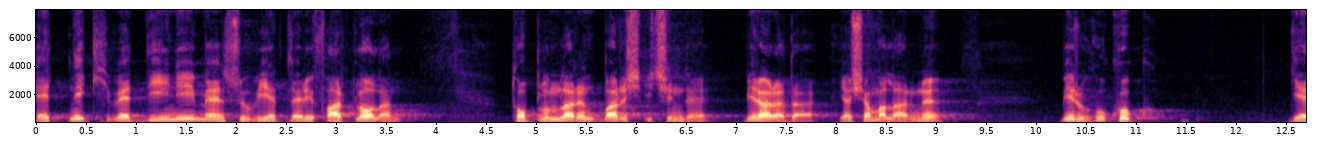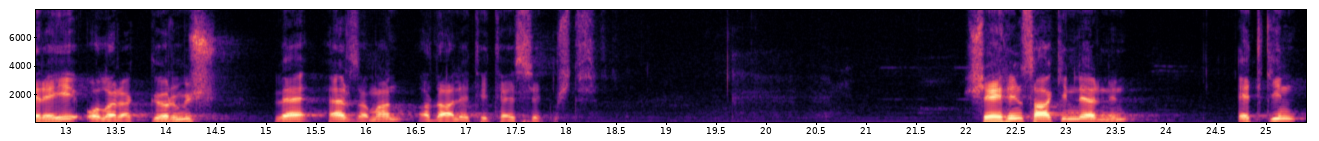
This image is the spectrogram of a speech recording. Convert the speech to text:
etnik ve dini mensubiyetleri farklı olan toplumların barış içinde bir arada yaşamalarını bir hukuk gereği olarak görmüş ve her zaman adaleti tesis etmiştir. Şehrin sakinlerinin etkin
